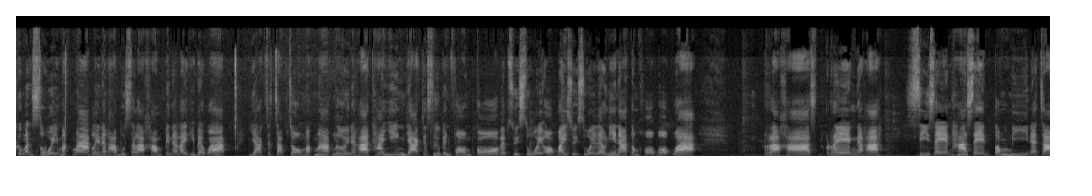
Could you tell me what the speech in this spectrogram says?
คือมันสวยมากๆเลยนะคะ บุษราคำเป็นอะไรที่แบบว่า อยากจะจับจองมากๆเลยนะคะ ถ้ายิ่งอยากจะซื้อเป็นฟอร์มกอแบบสวยๆ ออกใบสวยๆ แล้วนี่นะ ต้องขอบอกว่าราคาแรงนะคะ4 0 0 0 0 5 0 0 0 ต้องมีนะจ๊ะ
